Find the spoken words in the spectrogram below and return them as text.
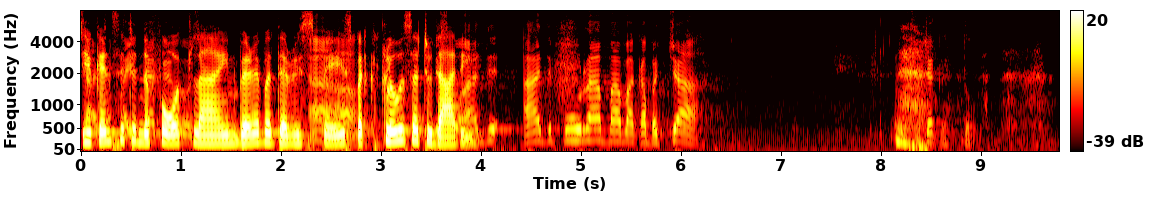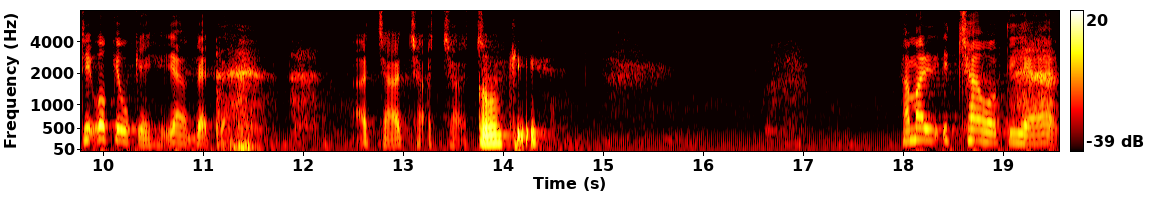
You can अच्छा, sit भाई in the क्या कहते fourth हो उसको? line, wherever there is हाँ, space, हाँ। but closer to इसको Dadi. आज आज पूरा बाबा का बच्चा चक तो ठीक ओके ओके या बैठता है अच्छा अच्छा अच्छा अच्छा Okay. हमारी इच्छा होती है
